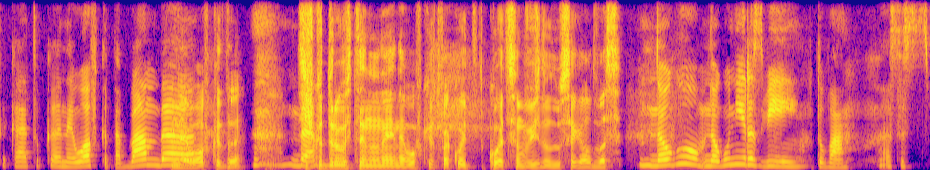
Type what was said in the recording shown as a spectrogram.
така, тук неловката банда. Неловката. да. Всичко друго сте, но не е неловки от това, което, което съм виждал до сега от вас. Много, много ни разви това. С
